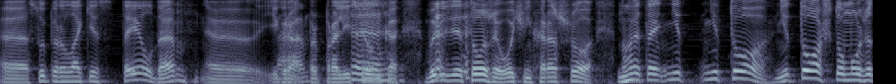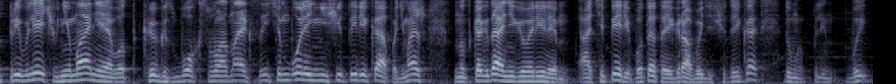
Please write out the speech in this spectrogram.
Э, Super Lucky Tale, да, э, игра да. про, про лисенка, выглядит тоже очень хорошо. Но это не, не то, не то, что может привлечь внимание вот к Xbox One X, и тем более не 4К, понимаешь? Но вот когда они говорили, а теперь вот эта игра выйдет в 4К, думаю, блин, вы,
